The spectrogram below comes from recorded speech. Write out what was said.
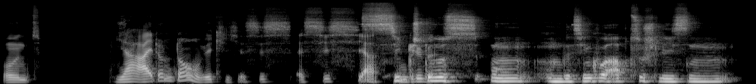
Und ja, I don't know, wirklich. Es ist, es ist, ja, Siehst du es, um, um das irgendwo abzuschließen,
